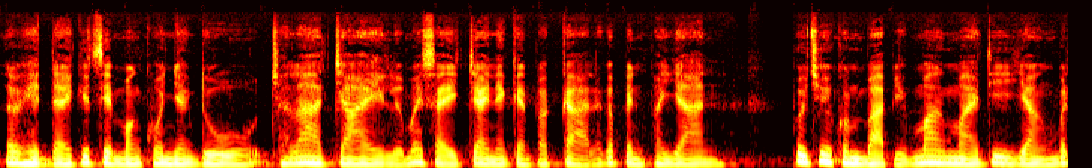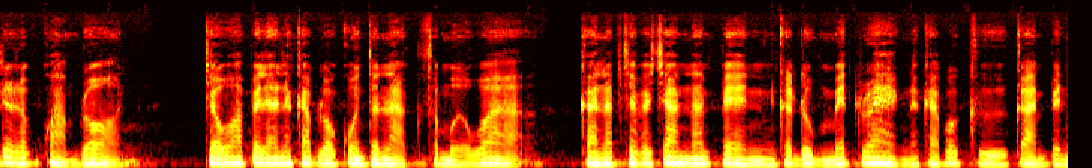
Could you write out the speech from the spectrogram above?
แล้วเหตุใดคริสเตียนบางคนยังดูชะล่าใจหรือไม่ใส่ใจในการประกาศ แล้วก็เป็นพยาน พื่อช่วยคนบาปอีกมากมายที่ยังไม่ได้รับความรอด จะว่าไปแล้วนะครับเราควรตระหนักเสมอว่าการรับใช้พระเจ้านั้นเป็นกระดุมเม็ดแรกนะครับก็คือการเป็น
